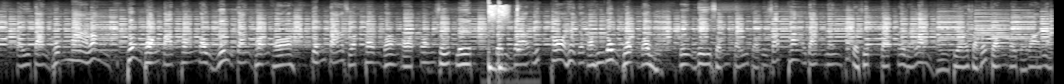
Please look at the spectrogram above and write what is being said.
ำไปจ้างผมมาลังเพิ่งพองปากพองเบาเงินจ้างพองพอจนตาสวดพร้อมว่าออดต้องสูดเลือดจนว่า พ่อให้เจะขอให้ลงควบเบามือดีสมใจเจ้าไปซัดท่าย่างไงเขาจะสิบจัดได้แม่ล่ำให้เพียสอบไว้จองไปต่ว่ายัง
